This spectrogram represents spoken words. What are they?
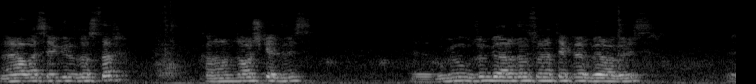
Merhaba sevgili dostlar. Kanalımıza hoş geldiniz. Ee, Bugün uzun bir aradan sonra tekrar beraberiz. Ee,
